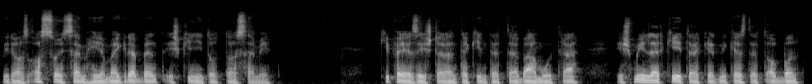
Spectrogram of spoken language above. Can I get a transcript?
mire az asszony szemhéja megrebbent és kinyitotta a szemét. Kifejezéstelen tekintettel bámult rá, és Miller kételkedni kezdett abban,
